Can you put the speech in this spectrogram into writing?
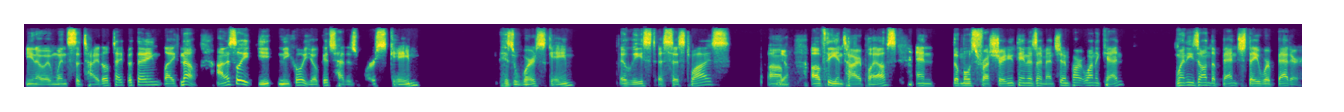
you know, and wins the title type of thing? Like, no. Honestly, Nikola Jokic had his worst game, his worst game, at least assist-wise, um, yeah. of the entire playoffs. And the most frustrating thing, as I mentioned in part one again, when he's on the bench, they were better.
